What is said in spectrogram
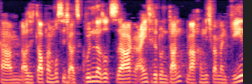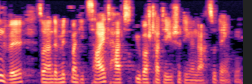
Ähm, also ich glaube, man muss sich als Gründer sozusagen eigentlich redundant machen, nicht weil man gehen will, sondern damit man die Zeit hat, über strategische Dinge nachzudenken.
